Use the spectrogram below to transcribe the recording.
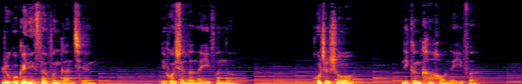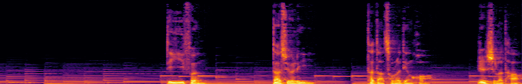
如果给你三份感情，你会选择哪一份呢？或者说，你更看好哪一份？”第一份，大学里，他打错了电话，认识了他，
